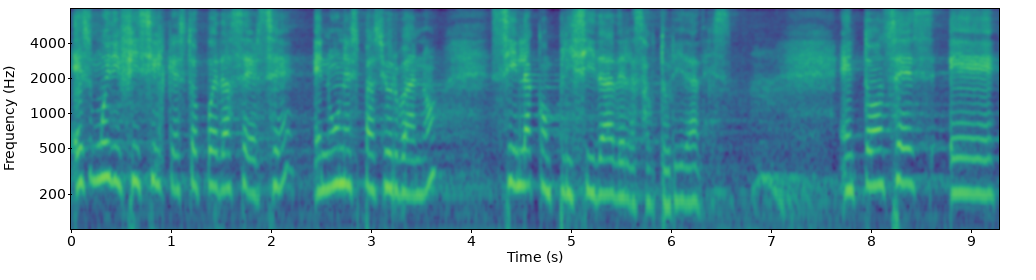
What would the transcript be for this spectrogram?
es muy difícil que esto pueda hacerse en un espacio urbano sin la complicidad de las autoridades. Entonces, eh,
